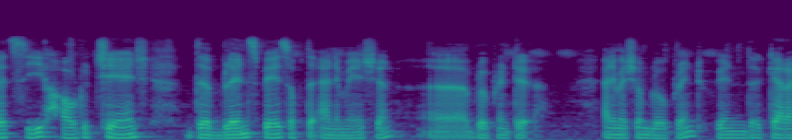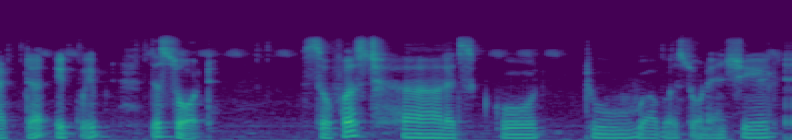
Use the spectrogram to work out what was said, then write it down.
let's see how to change the blend space of the animation uh, blueprint uh, animation blueprint when the character equipped the sword. So first uh, let's go to our sword and shield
